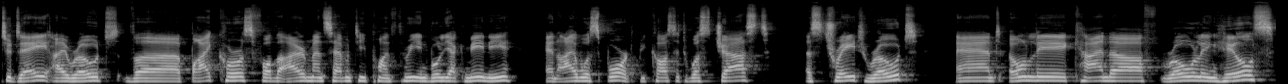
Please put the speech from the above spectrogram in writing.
today I rode the bike course for the Ironman 70.3 in Vouliagmeni, and I was bored because it was just a straight road and only kind of rolling hills.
